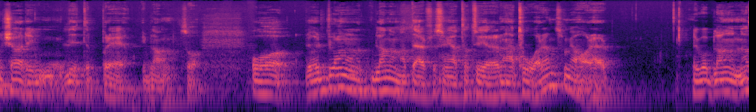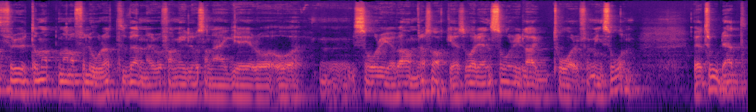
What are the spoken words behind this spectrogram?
och körde lite på det ibland. Så. Och det var bland annat, bland annat därför som jag tatuerade den här tåren som jag har här det var bland annat, förutom att man har förlorat vänner och familj och sådana här grejer och, och mm, sorg över andra saker, så var det en sorglagd tår för min son. Och jag trodde att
